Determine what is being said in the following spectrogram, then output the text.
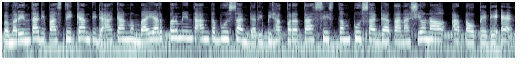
Pemerintah dipastikan tidak akan membayar permintaan tebusan dari pihak peretas Sistem Pusat Data Nasional atau PDN.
